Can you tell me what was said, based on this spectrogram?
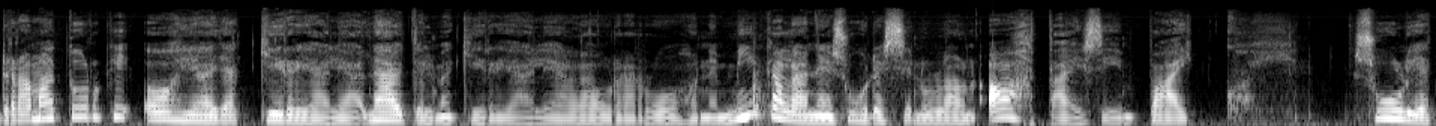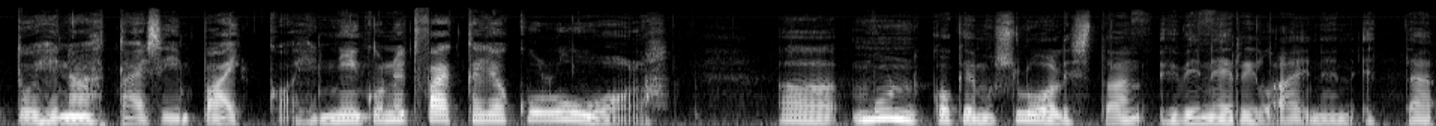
Dramaturgi, ohjaaja, kirjailija, näytelmäkirjailija Laura Ruohonen. Minkälainen suhde sinulla on ahtaisiin paikkoihin? Suljettuihin ahtaisiin paikkoihin, niin kuin nyt vaikka joku luola. Mun kokemus luolista on hyvin erilainen, että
